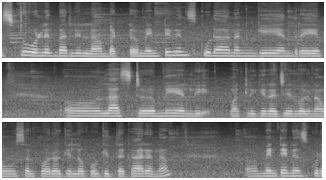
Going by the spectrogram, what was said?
ಅಷ್ಟು ಒಳ್ಳೇದು ಬರಲಿಲ್ಲ ಬಟ್ ಮೇಂಟೆನೆನ್ಸ್ ಕೂಡ ನನಗೆ ಅಂದರೆ ಲಾಸ್ಟ್ ಮೇಯಲ್ಲಿ ಮಕ್ಕಳಿಗೆ ರಜೆ ಇರುವಾಗ ನಾವು ಸ್ವಲ್ಪ ಹೊರಗೆಲ್ಲ ಹೋಗಿದ್ದ ಕಾರಣ ಮೇಂಟೆನೆನ್ಸ್ ಕೂಡ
